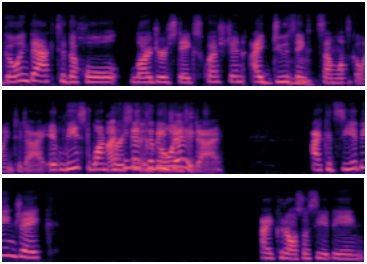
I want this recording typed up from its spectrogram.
going back to the whole larger stakes question, I do think someone's going to die. At least one Mm-hmm. I person think it is could be going to die. I could see it being Jake. I could also see it being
